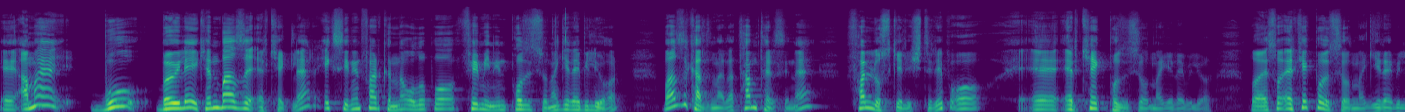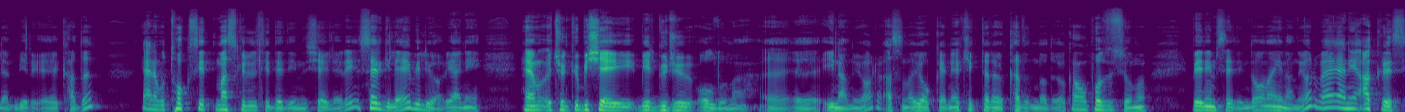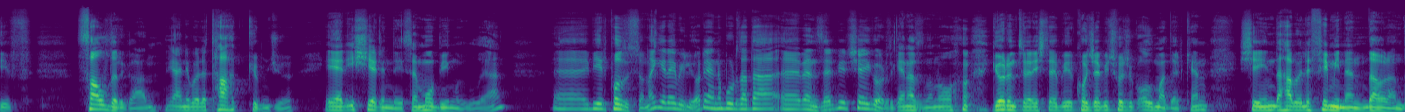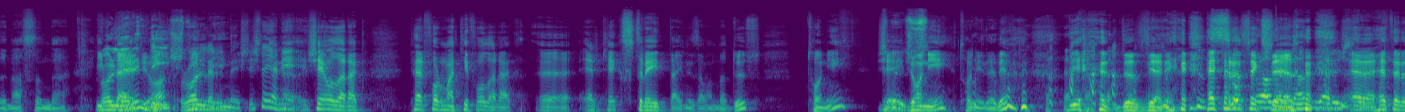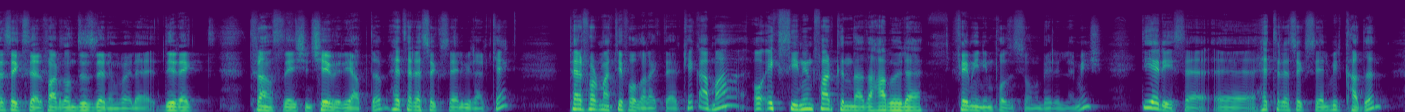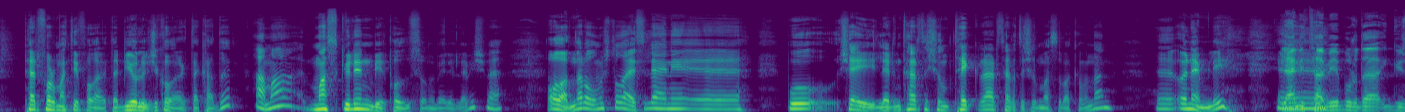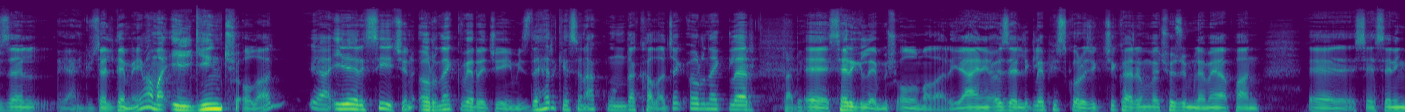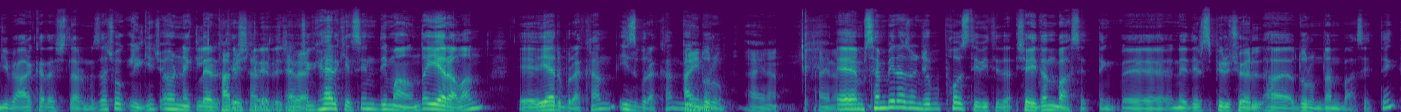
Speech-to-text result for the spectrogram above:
E, ama bu böyleyken bazı erkekler eksiğinin farkında olup o feminin pozisyona girebiliyor. Bazı kadınlar da tam tersine fallos geliştirip o e, erkek pozisyonuna girebiliyor. Dolayısıyla o erkek pozisyonuna girebilen bir e, kadın yani bu toxic masculinity dediğimiz şeyleri sergileyebiliyor. Yani hem çünkü bir şey bir gücü olduğuna e, e, inanıyor. Aslında yok yani erkekte de yok, kadında da yok ama pozisyonu benimsediğinde ona inanıyor ve yani agresif saldırgan yani böyle tahakkümcü eğer iş yerindeyse mobbing uygulayan bir pozisyona girebiliyor. Yani burada da e, benzer bir şey gördük. En azından o görüntüler işte bir koca bir çocuk olma derken şeyin daha böyle feminen davrandığını aslında iddia Rollerin ediyor. değiştiğini. Rollerin değişti. İşte yani şey olarak performatif olarak e, erkek straight aynı zamanda düz. Tony şey Düz. Johnny, Tony dedim. Düz yani heteroseksüel. Evet heteroseksüel pardon düz dedim böyle direkt translation çeviri yaptım. Heteroseksüel bir erkek. Performatif olarak da erkek ama o eksiğinin farkında daha böyle feminin pozisyonu belirlemiş. Diğeri ise e, heteroseksüel bir kadın. Performatif olarak da biyolojik olarak da kadın ama maskülin bir pozisyonu belirlemiş ve olanlar olmuş. Dolayısıyla yani e, bu şeylerin tartışıl tekrar tartışılması bakımından e, önemli. Yani E, tabii burada güzel yani güzel demeyeyim ama ilginç olan ya ilerisi için örnek vereceğimizde herkesin aklında kalacak örnekler Tabii. e, sergilemiş olmaları. Yani özellikle psikolojik çıkarım ve çözümleme yapan e, şey, senin gibi arkadaşlarımıza çok ilginç örnekler Tabii, teşkil tabii, edecek. evet. Çünkü herkesin dimağında yer alan, e, yer bırakan, iz bırakan bir aynen, durum. Aynen. Aynen. Ee, sen biraz önce bu positivity'den şeyden bahsettin. Ee, nedir? Spiritüel ha, durumdan bahsettin.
